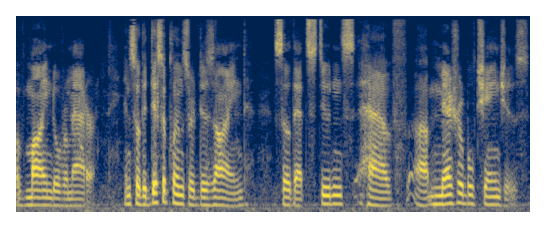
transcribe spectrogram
of mind over matter? And so the disciplines are designed so that students have uh, measurable changes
